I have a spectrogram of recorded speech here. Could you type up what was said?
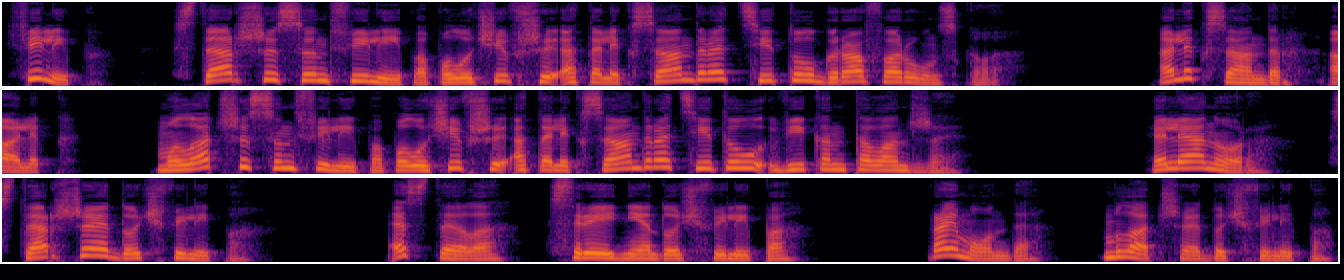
Филипп – старший сын Филиппа, получивший от Александра титул графа Рунского. Александр, Алек – младший сын Филиппа, получивший от Александра титул Виконта Ланже. Элеонора – старшая дочь Филиппа. Эстела, средняя дочь Филиппа. Раймонда, младшая дочь Филиппа.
